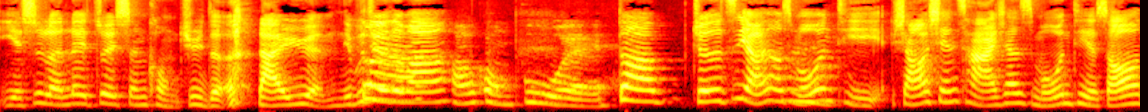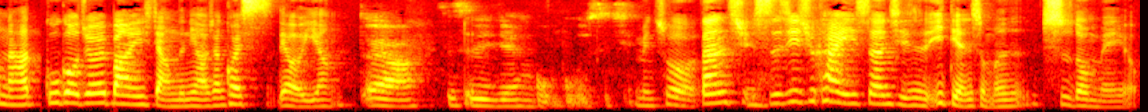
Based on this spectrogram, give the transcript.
也是人类最深恐惧的来源，你不觉得吗？啊好恐怖哎！对啊，觉得自己好像有什么问题，想要先查一下是什么问题的时候，然后 Google 就会帮你讲的，你好像快死掉一样。对啊，这是一件很恐怖的事情。没错，但是去实际去看医生，其实一点什么事都没有。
